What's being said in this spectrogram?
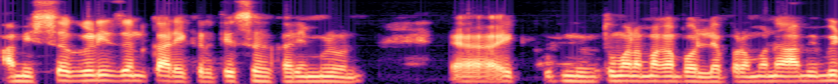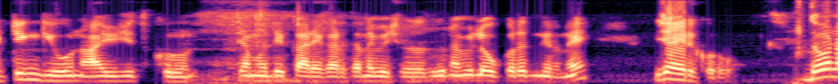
आम्ही सगळी जण कार्यकर्ते सहकारी मिळून एक तुम्हाला मग बोलल्याप्रमाणे आम्ही मिटिंग घेऊन आयोजित करून त्यामध्ये कार्यकर्त्यांना विश्वासात घेऊन आम्ही लवकरच निर्णय जाहीर करू. दोन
